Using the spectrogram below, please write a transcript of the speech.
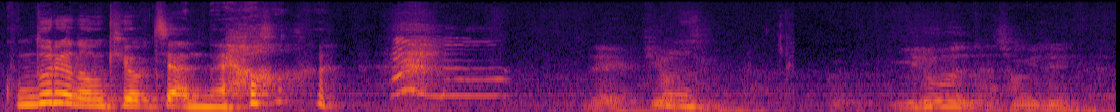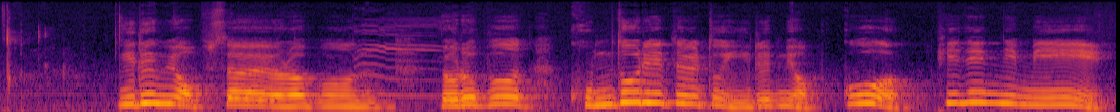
곰돌이가 너무 귀엽지 않나요? 네, 귀엽습니다. 음. 그 이름은 다 정해져 있나요? 이름이 없어요, 여러분. 여러분, 곰돌이들도 이름이 없고, 피디님이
